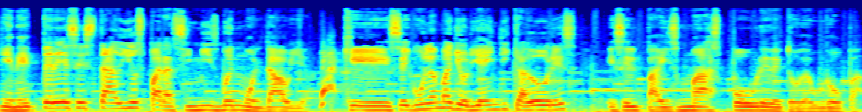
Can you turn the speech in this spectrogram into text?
tiene tres estadios para sí mismo en Moldavia, que según la mayoría de indicadores es el país más pobre de toda Europa.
